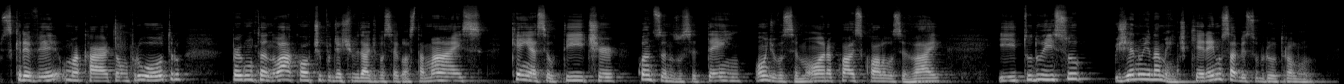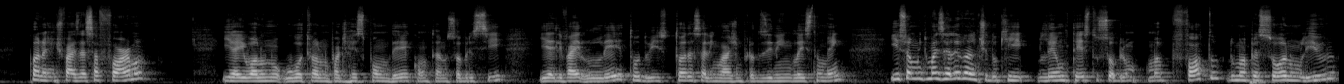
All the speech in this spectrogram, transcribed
escrever uma carta um para o outro, perguntando: ah, qual tipo de atividade você gosta mais, quem é seu teacher, quantos anos você tem, onde você mora, qual escola você vai. E tudo isso genuinamente, querendo saber sobre o outro aluno. Quando a gente faz dessa forma, e aí o aluno, o outro aluno pode responder contando sobre si, e ele vai ler tudo isso, toda essa linguagem produzida em inglês também. Isso é muito mais relevante do que ler um texto sobre uma foto de uma pessoa num livro,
